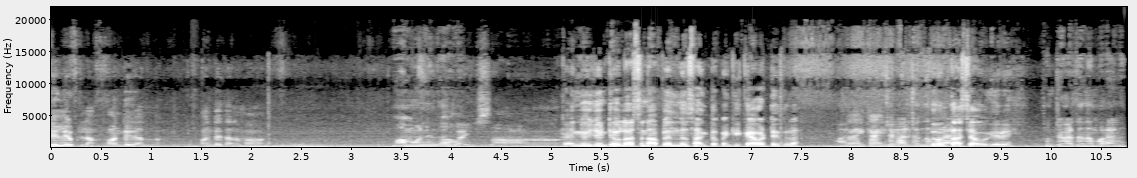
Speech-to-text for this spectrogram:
ते लेफ्टला. ऑन दे त्यांना. ऑन दे त्यांना मामा. जाऊ काय नियोजन ठेवलं असं ना? आपल्याला न सांगता पण की काय वाटतंय तुला? नाही, काही तुमच्या नाही. गाडीचा नंबर दोन आहे ताशा वगैरे. ना? तुमच्या गाडीचा नंबर आहे ना?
